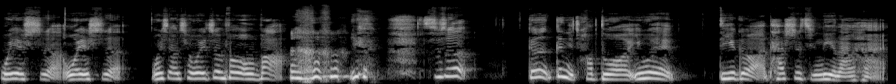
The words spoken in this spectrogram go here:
我也是，我也是，我想成为正峰欧巴。因其实跟跟你差不多，因为第一个他是锦鲤男孩，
